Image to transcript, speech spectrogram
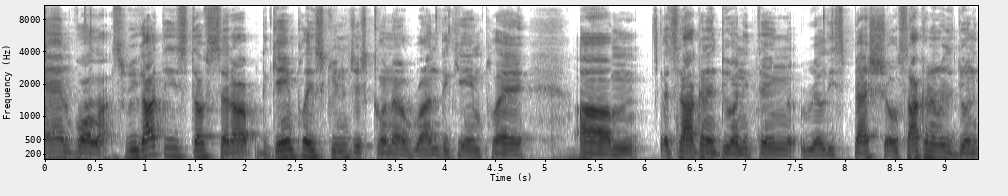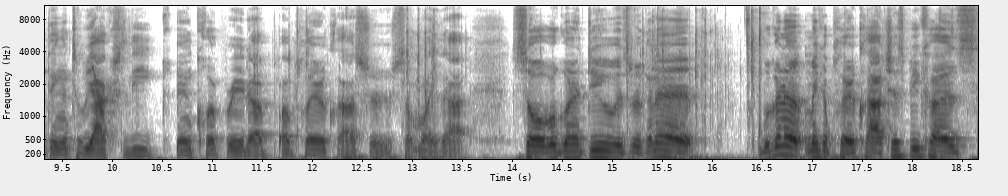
And voila. So we got these stuff set up. The gameplay screen is just gonna run the gameplay. Um, it's not gonna do anything really special. It's not gonna really do anything until we actually incorporate a, a player class or something like that. So what we're gonna do is we're gonna we're gonna make a player class just because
